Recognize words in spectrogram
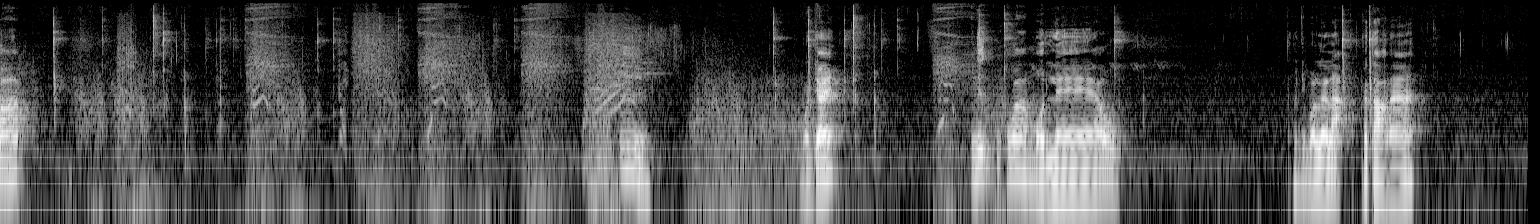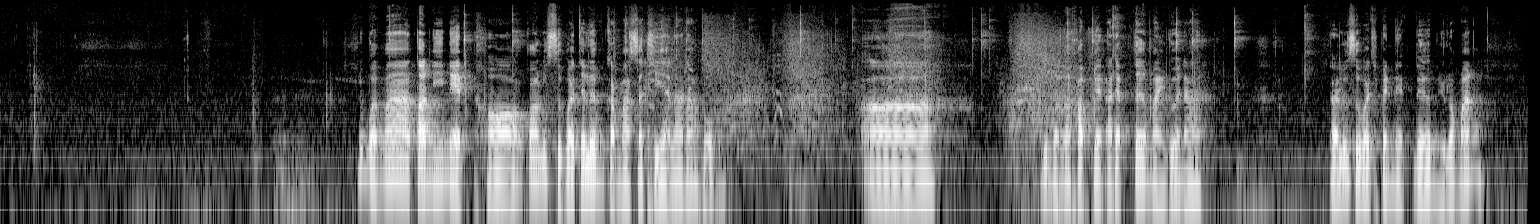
ปั๊บอืมหมดใจ นึกว่าหมดแล้วมันจะหมดแล้วล่ะ ไปต่อนะดูเหมือนว่าตอนนี้เน็ตหอ ก็รู้สึกว่าจะเริ่มกลับมาเสถียรแล้วนะครับผม เอ่อ ดูเหมือนว่าเขาเปลี่ยนอะแดปเตอร์ใหม่ด้วยนะ แต่รู้สึกว่าจะเป็นเน็ตเดิมอยู่หรอกมั้ง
